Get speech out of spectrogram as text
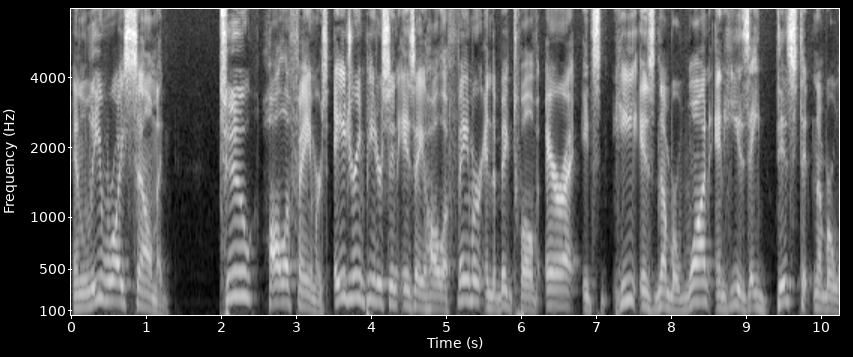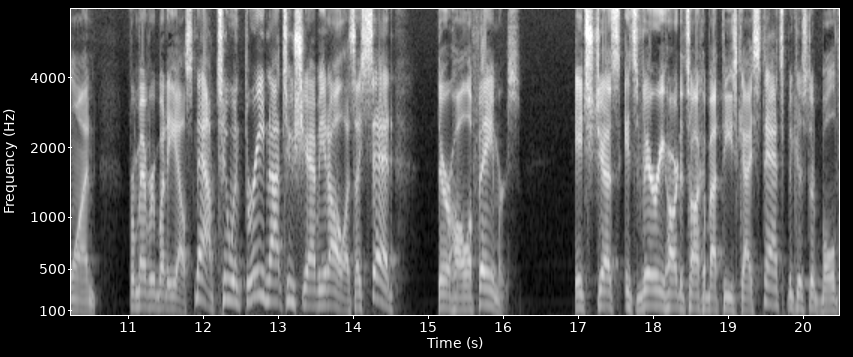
and Lee Roy Selmon. Two Hall of Famers. Adrian Peterson is a Hall of Famer in the Big 12 era. It's he is number 1 and he is a distant number 1 from everybody else. Now, 2 and 3 not too shabby at all. As I said, they're Hall of Famers. It's just it's very hard to talk about these guys' stats because they're both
